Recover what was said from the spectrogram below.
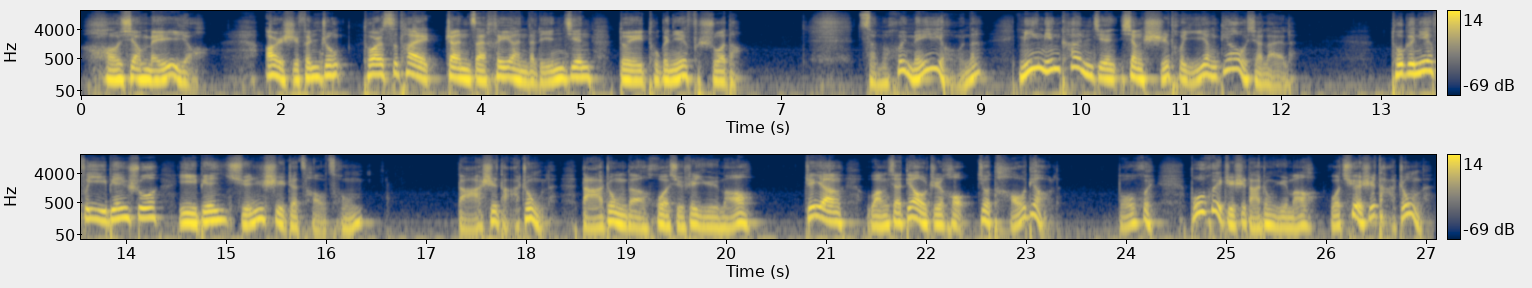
好像没有。二十分钟，托尔斯泰站在黑暗的林间，对屠格涅夫说道：“怎么会没有呢？明明看见像石头一样掉下来了。”屠格涅夫一边说，一边巡视着草丛。打是打中了。打中的或许是羽毛，这样往下掉之后就逃掉了。不会，不会，只是打中羽毛。我确实打中了。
